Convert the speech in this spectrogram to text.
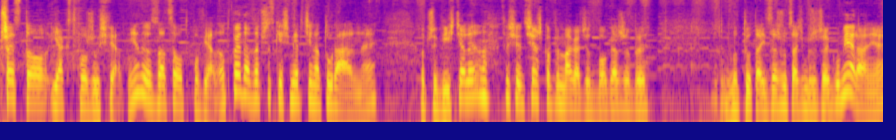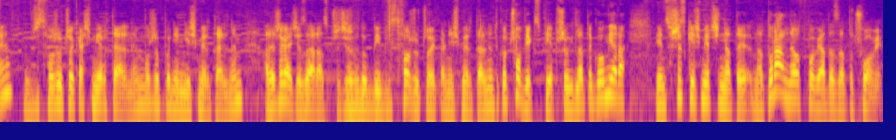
przez to, jak stworzył świat. Nie? To za co odpowiada? Odpowiada za wszystkie śmierci naturalne, oczywiście, ale no, to się ciężko wymagać od Boga, żeby no tutaj zarzucać mu, że człowiek umiera, nie? Stworzył człowieka śmiertelnym, może powinien nieśmiertelnym, ale czekajcie, zaraz, przecież według Biblii stworzył człowieka nieśmiertelnym, tylko człowiek spieprzył i dlatego umiera, więc wszystkie śmierci naturalne odpowiada za to człowiek.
